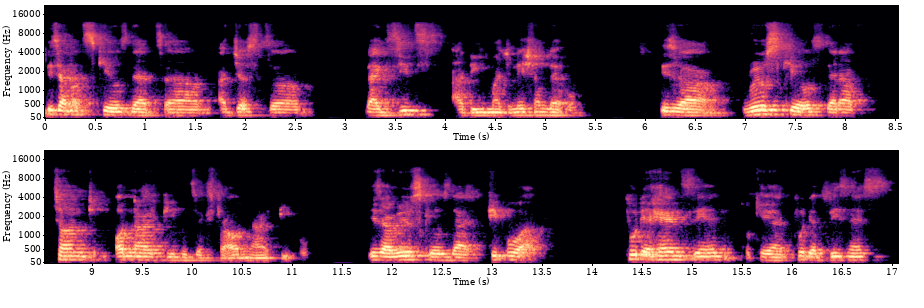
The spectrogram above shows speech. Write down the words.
these are not skills that um, are just um, that exist at the imagination level. These are real skills that have turned ordinary people to extraordinary people. These are real skills that people have put their hands in, okay, and put their business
